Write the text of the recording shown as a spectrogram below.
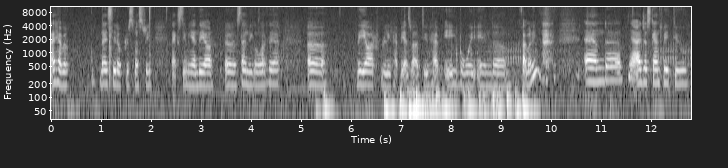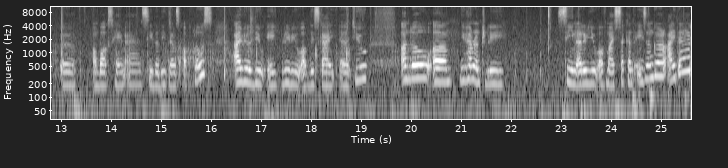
I have a nice little Christmas tree next to me and they are uh, standing over there. Uh, they are really happy as well to have a boy in the family. and uh, yeah, I just can't wait to uh, unbox him and see the details up close. I will do a review of this guy uh, too. Although um, you haven't really seen a review of my second Azone girl either,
